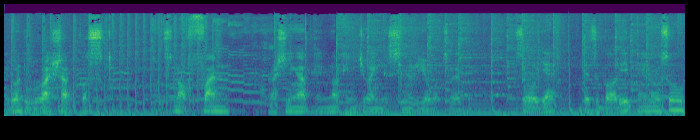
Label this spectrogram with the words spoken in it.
I don't want to rush up because it's not fun rushing up and not enjoying the scenery or whatsoever so yeah that's about it. And also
